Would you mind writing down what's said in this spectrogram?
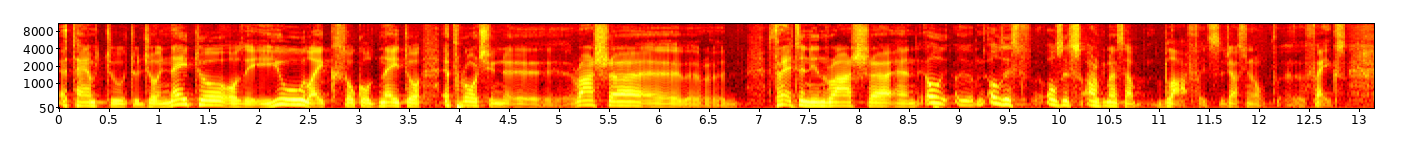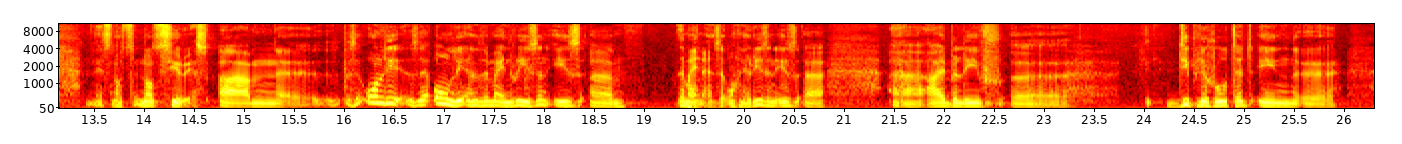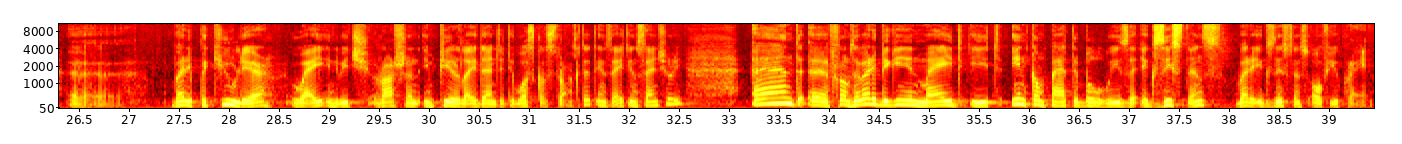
attempt to, to join NATO or the EU, like so-called NATO approaching Russia, threatening Russia, and all, all, this, all these arguments are bluff. It's just you know fakes. It's not not serious. Um, the only the only and the main reason is um, the main and the only reason is I believe deeply rooted in a uh, uh, very peculiar way in which Russian imperial identity was constructed in the 18th century, and uh, from the very beginning made it incompatible with the existence, very existence of Ukraine.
